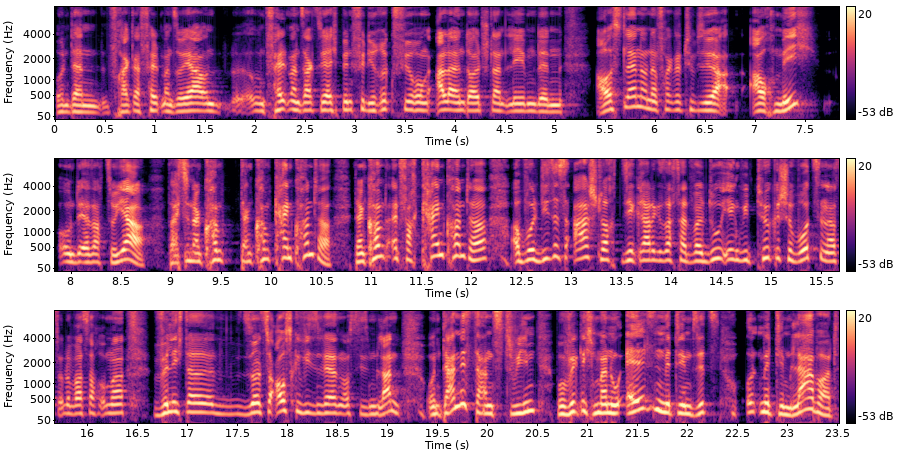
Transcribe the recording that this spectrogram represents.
Und dann fragt er Feldmann so, ja, und, und Feldmann sagt so, ja, ich bin für die Rückführung aller in Deutschland lebenden Ausländer. Und dann fragt der Typ so, ja, auch mich? Und er sagt so, ja, weißt du, dann kommt, dann kommt kein Konter. Dann kommt einfach kein Konter, obwohl dieses Arschloch dir gerade gesagt hat, weil du irgendwie türkische Wurzeln hast oder was auch immer, will ich da, sollst du ausgewiesen werden aus diesem Land. Und dann ist da ein Stream, wo wirklich Manuelsen mit dem sitzt und mit dem labert.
